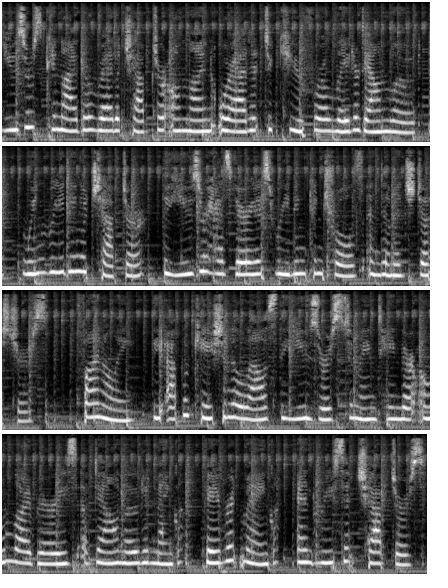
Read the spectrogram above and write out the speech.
users can either read a chapter online or add it to queue for a later download. When reading a chapter, the user has various reading controls and image gestures. Finally, the application allows the users to maintain their own libraries of downloaded manga, favorite manga, and recent chapters.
